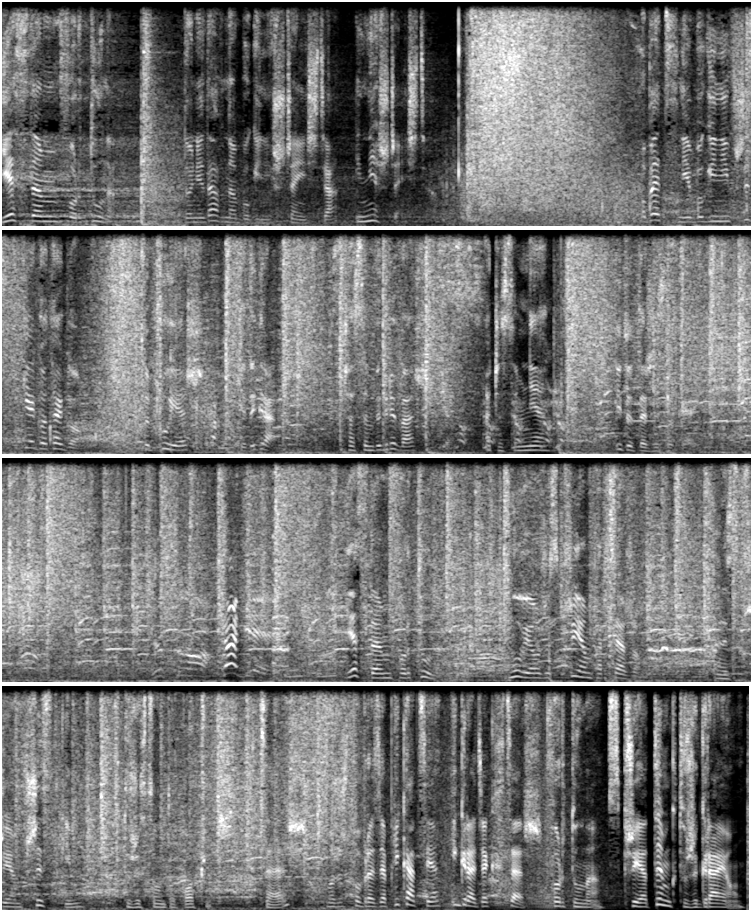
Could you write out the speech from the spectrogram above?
Jestem Fortuna. Do niedawna bogini szczęścia i nieszczęścia. Obecnie bogini wszystkiego tego, co czujesz, kiedy grasz. Czasem wygrywasz, a czasem nie. I to też jest okej. Tak jest! Jestem Fortuna. Mówią, że sprzyjam parciarzom, ale sprzyjam wszystkim, którzy chcą to poczuć. Chcesz? Możesz pobrać aplikację i grać jak chcesz. Fortuna sprzyja tym, którzy grają.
